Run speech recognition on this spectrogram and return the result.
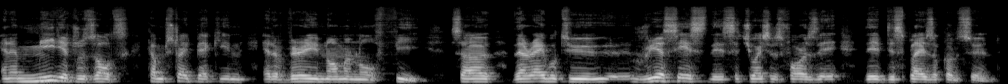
and immediate results come straight back in at a very nominal fee. So they're able to reassess their situation as far as their, their displays are concerned.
